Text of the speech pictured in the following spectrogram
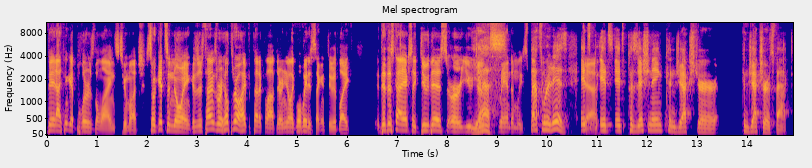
that I think it blurs the lines too much. So it gets annoying because there's times where he'll throw a hypothetical out there and you're like, well, wait a second, dude. Like, did this guy actually do this or you yes. just randomly That's what it is. It's yeah. it's it's positioning conjecture conjecture as fact.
